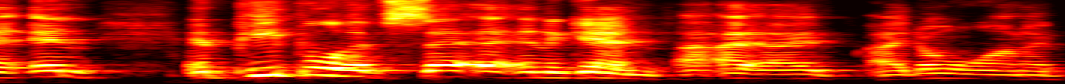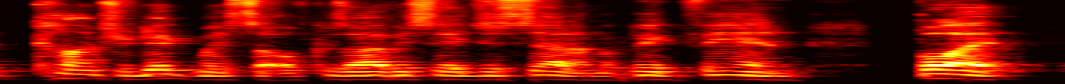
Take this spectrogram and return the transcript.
and and people have said, and again, I I, I don't want to contradict myself because obviously I just said I'm a big fan, but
